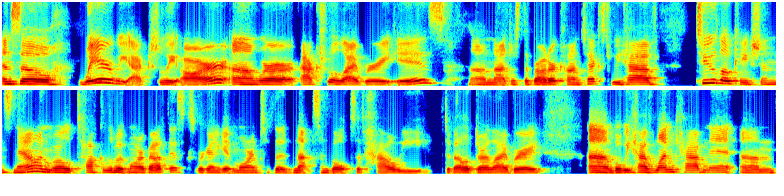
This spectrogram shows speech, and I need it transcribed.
And so where we actually are, uh, where our actual library is, um, not just the broader context, we have two locations now, and we'll talk a little bit more about this because we're going to get more into the nuts and bolts of how we developed our library. Um, but we have one cabinet um,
